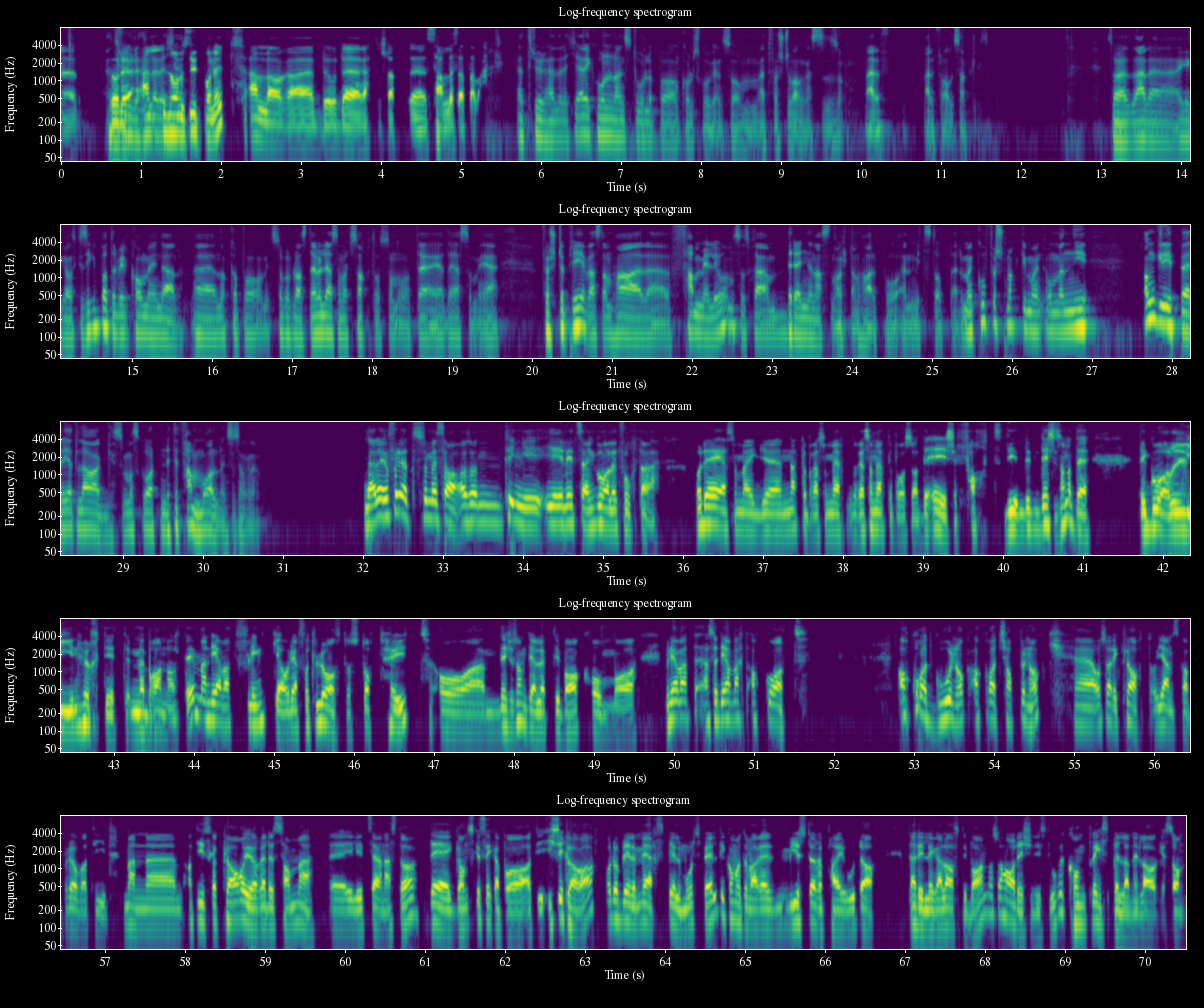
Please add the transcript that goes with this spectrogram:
burde det heller enten ikke- lånes ut på nytt, eller eh, burde rett og slett eh, selges etter hvert. Jeg tror heller ikke Erik Horneland stoler på Kolskogen som et førstevalg neste sesong. Bare, bare for å ha det sagt, liksom. Så der, er- jeg er ganske sikker på at det vil komme inn der eh, noe på midtstopperplass. Det er vel det som har vært sagt også nå, at det er det som er førstepri. Hvis de har eh, fem millioner, så skal de brenne nesten alt de har på en midtstopper. Men hvorfor snakker man om en ny angriper i et lag som har skåret 95 mål denne sesongen? Nei, det er jo fordi at, som jeg sa, altså, ting i, i Eliteserien går litt fortere. Og det er som jeg eh, nettopp resonnerte på også, at det er ikke fart. Det, det, det er ikke sånn at det, det går lynhurtig med Brann alltid, men de har vært flinke og de har fått lov til å stått høyt. og um, Det er ikke sånn at de har løpt i bakrom. Og, men de har, vært, altså, de har vært akkurat akkurat gode nok, akkurat kjappe nok. Eh, og så har de klart å gjenskape det over tid. Men eh, at de skal klare å gjøre det samme eh, i Eliteserien neste år, det er jeg ganske sikker på at de ikke klarer. Og da blir det mer spill mot spill. De kommer til å være mye større perioder der de ligger lavt i banen. Og så har de ikke de store kontringsspillerne i laget, sånn,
